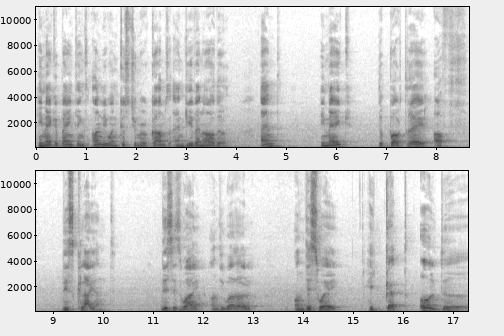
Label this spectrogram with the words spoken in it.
He make a paintings only when customer comes and give an order. And he make the portrait of this client. This is why Andy Warhol, on this way, he cut all the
